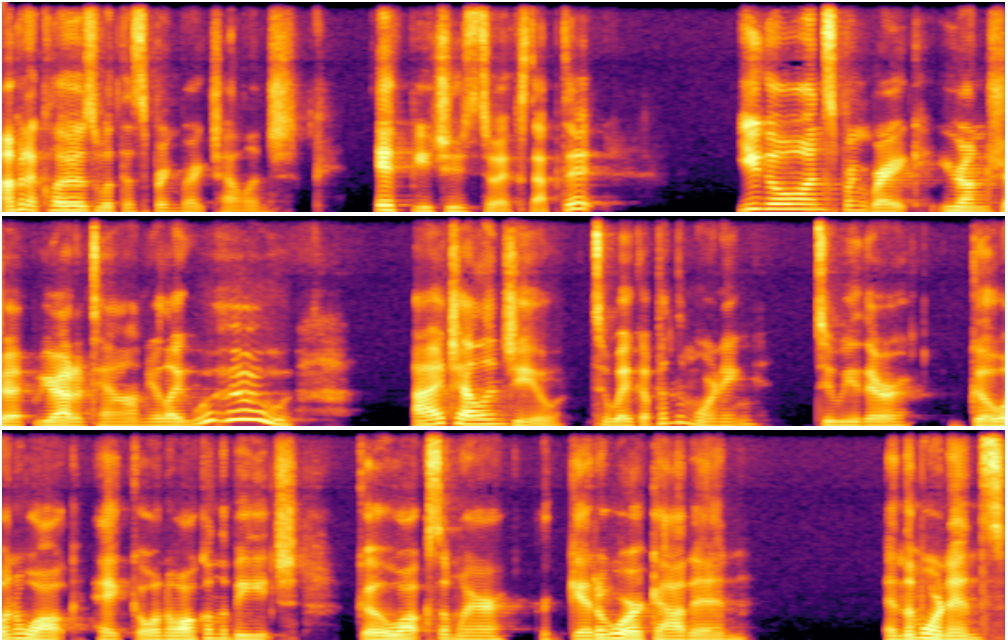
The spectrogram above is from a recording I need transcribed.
I'm going to close with the spring break challenge. If you choose to accept it, You go on spring break, you're on a trip, you're out of town, you're like, woohoo. I challenge you to wake up in the morning to either go on a walk, hey, go on a walk on the beach, go walk somewhere, or get a workout in in the mornings,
